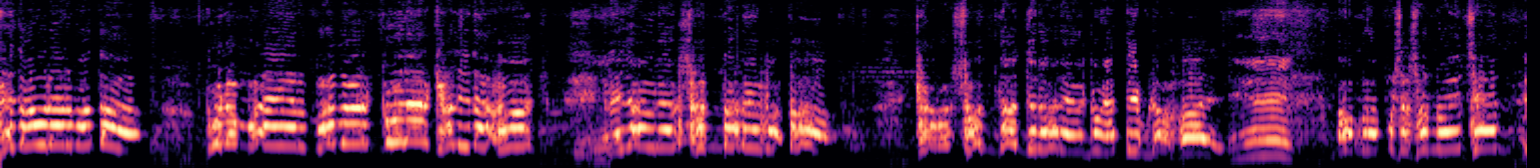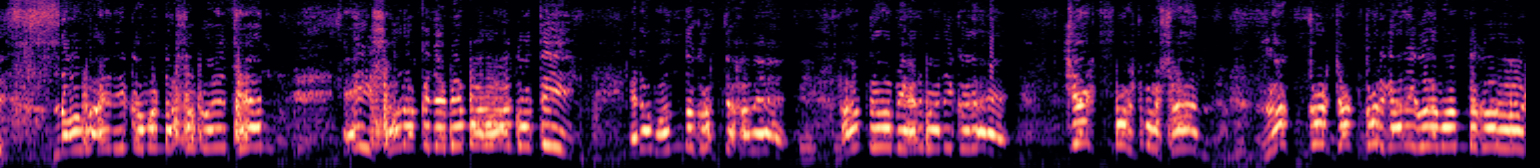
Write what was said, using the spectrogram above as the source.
রেজাউলের মতো কোন মায়ের বাবার কোলার খালি না হোক রেজাউলের সন্তানের মতো কারও সন্তান যেন আর এরকম এতিম না হয় আমরা প্রশাসন রয়েছেন নৌবাহিনী কমান্ডার সব রয়েছেন এই সড়কে যে বেপরোয়া গতি এটা বন্ধ করতে হবে আপনারা মেহরবানি করে চেকপোস্ট বসান, লক্কর চক্কর গাড়িগুলো বন্ধ করুন,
